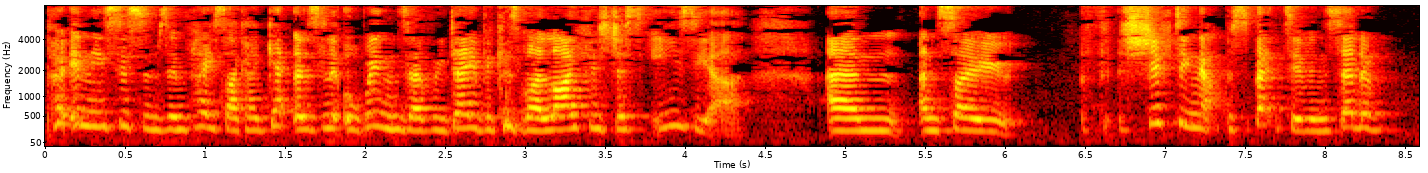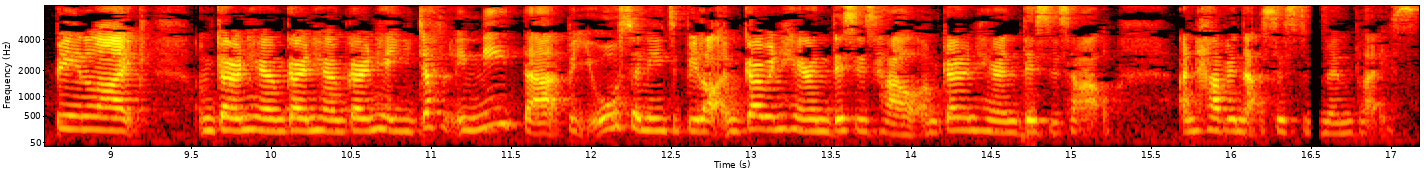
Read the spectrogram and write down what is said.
putting these systems in place, like I get those little wins every day because my life is just easier. Um, and so shifting that perspective instead of being like, I'm going here, I'm going here, I'm going here, you definitely need that, but you also need to be like, I'm going here and this is how, I'm going here and this is how, and having that system in place.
